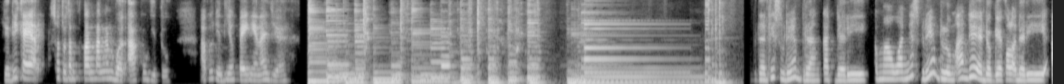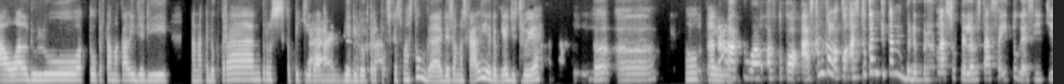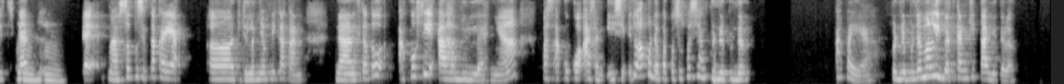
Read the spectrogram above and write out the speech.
Jadi kayak suatu tantangan buat aku gitu. Aku jadinya pengen aja. Berarti sebenarnya berangkat dari kemauannya sebenarnya belum ada ya dok ya kalau dari awal dulu waktu pertama kali jadi anak kedokteran terus kepikiran jadi dokter puskesmas tuh nggak ada sama sekali ya dok ya justru ya. Uh. Okay. Karena waktu waktu koas kan kalau koas tuh kan kita bener-bener masuk dalam stase itu gak sih Cic kan mm -hmm. kayak masuk terus kita kayak uh, di dalamnya menikah kan. Nah kita tuh aku sih alhamdulillahnya pas aku koas dan isip itu aku dapat puskesmas yang bener-bener apa ya bener-bener melibatkan kita gitu loh.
